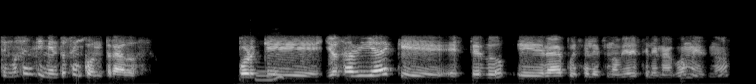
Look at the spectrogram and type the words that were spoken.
tengo sentimientos encontrados. Porque yo sabía que este dude era pues el exnovio de Selena Gómez, ¿no?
